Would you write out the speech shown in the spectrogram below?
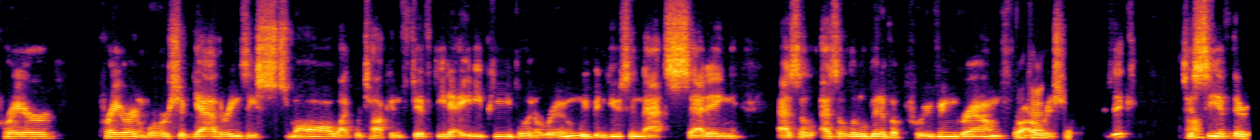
prayer prayer and worship gatherings these small like we're talking 50 to 80 people in a room we've been using that setting as a as a little bit of a proving ground for okay. our original music to awesome. see if there's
